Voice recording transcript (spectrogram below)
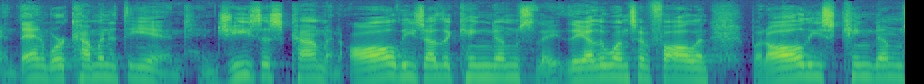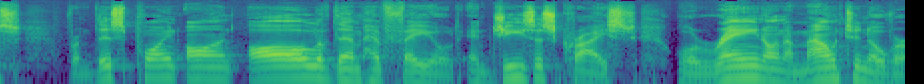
And then we're coming at the end. And Jesus come and all these other kingdoms, they, the other ones have fallen, but all these kingdoms from this point on, all of them have failed. And Jesus Christ will reign on a mountain over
